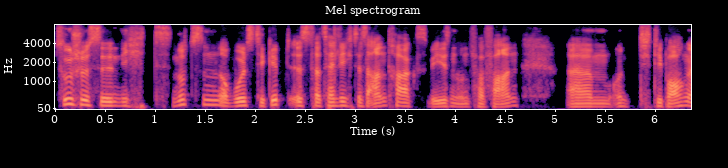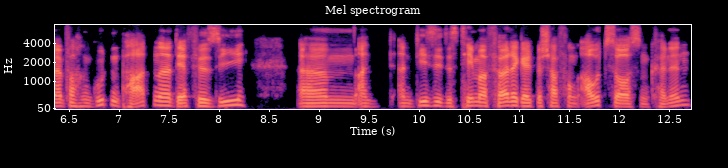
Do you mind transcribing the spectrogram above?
Zuschüsse nicht nutzen, obwohl es die gibt, ist tatsächlich das Antragswesen und Verfahren. Ähm, und die brauchen einfach einen guten Partner, der für sie, ähm, an, an die sie das Thema Fördergeldbeschaffung outsourcen können.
